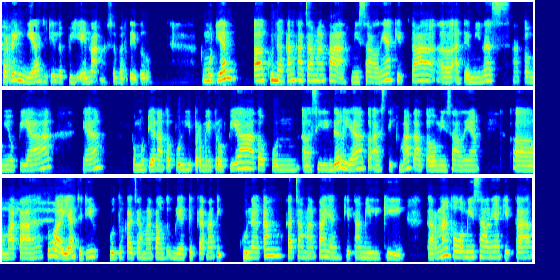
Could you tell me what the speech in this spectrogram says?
kering ya, jadi lebih enak seperti itu. Kemudian uh, gunakan kacamata. Misalnya kita uh, ada minus atau miopia ya, kemudian ataupun hipermetropia ataupun uh, silinder ya atau astigmat atau misalnya mata tua ya. Jadi butuh kacamata untuk melihat dekat. Nanti gunakan kacamata yang kita miliki. Karena kalau misalnya kita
